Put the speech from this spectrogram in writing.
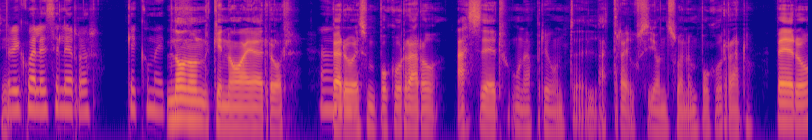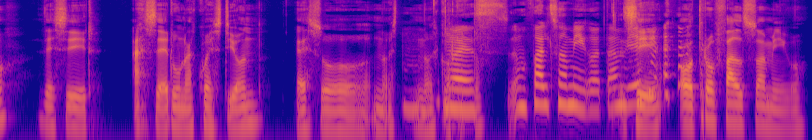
Pero ¿y cuál es el error que cometes? No, no, que no hay error. Ah. Pero es un poco raro hacer una pregunta. La traducción suena un poco raro. Pero decir hacer una cuestión, eso no es, no es correcto. No es un falso amigo también. Sí, otro falso amigo.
